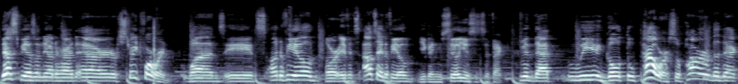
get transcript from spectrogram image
Despias, on the other hand, are straightforward. Once it's on the field, or if it's outside the field, you can still use its effect. With that, we go to power. So power of the deck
